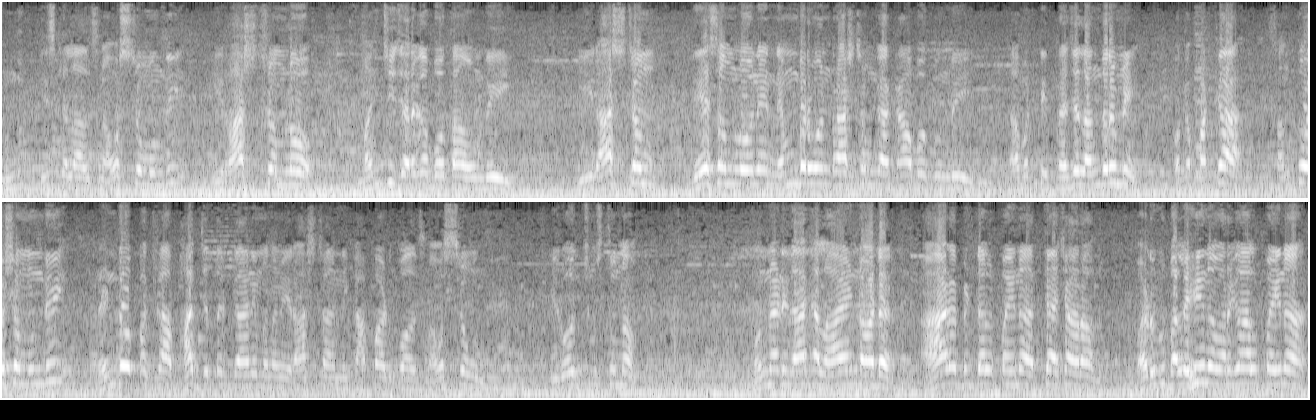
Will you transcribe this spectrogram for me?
ముందుకు తీసుకెళ్ళాల్సిన అవసరం ఉంది. ఈ రాష్ట్రంలో మంచి జరగబోతా ఉంది. ఈ రాష్ట్రం దేశంలోనే నెంబర్ వన్ రాష్ట్రంగా కాబోతుంది. కాబట్టి ప్రజలందరమీ ఒక పక్క సంతోషం ఉండి రెండో పక్క బాధ్యతకు కానీ మనం ఈ రాష్ట్రాన్ని కాపాడుకోవాల్సిన అవసరం ఉంది. ఈరోజు చూస్తున్నాం. మొన్నటి దాకా లా అండ్ ఆర్డర్ ఆడబిడ్డలపైన అత్యాచారాలు బడుగు బలహీన వర్గాలపైన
